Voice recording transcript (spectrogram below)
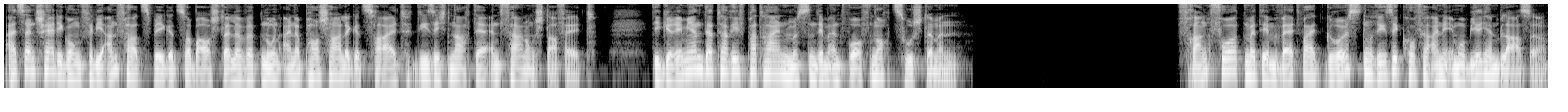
Als Entschädigung für die Anfahrtswege zur Baustelle wird nun eine Pauschale gezahlt, die sich nach der Entfernung staffelt. Die Gremien der Tarifparteien müssen dem Entwurf noch zustimmen. Frankfurt mit dem weltweit größten Risiko für eine Immobilienblase.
